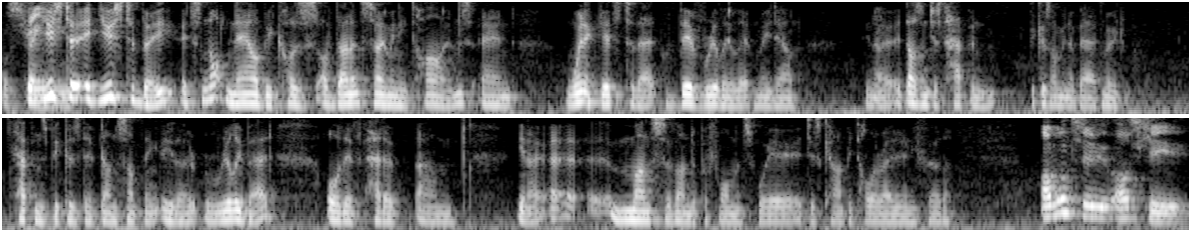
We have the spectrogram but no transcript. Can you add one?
it used to. It used to be. It's not now because I've done it so many times, and when it gets to that, they've really let me down. You know, Yeah. it doesn't just happen because I'm in a bad mood. It happens because they've done something either really bad, or they've had a, um, you know, a, a- months of underperformance where it just can't be tolerated any further. I want to ask you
